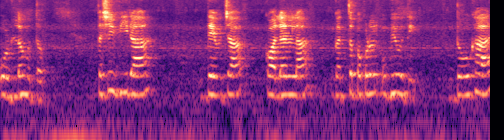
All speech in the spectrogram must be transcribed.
ओढलं होतं. तशी वीरा देवच्या कॉलरला गच्च पकडून उभी होती. दोघात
